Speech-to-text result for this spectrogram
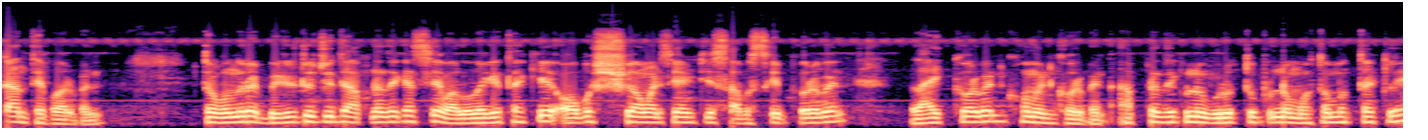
টানতে পারবেন। তো বন্ধুরা, ভিডিওটি যদি আপনাদের কাছে ভালো লেগে থাকে, অবশ্যই আমার চ্যানেলটি সাবস্ক্রাইব করবেন, লাইক করবেন, কমেন্ট করবেন। আপনাদের কোনো গুরুত্বপূর্ণ মতামত থাকলে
